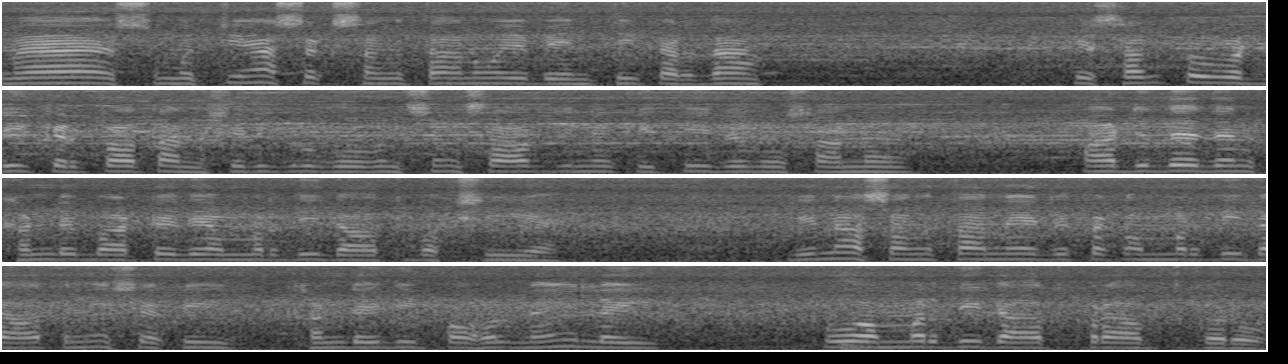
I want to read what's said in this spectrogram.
ਮੈਂ ਸਮੁੱਚੀਆਂ ਸਿੱਖ ਸੰਗਤਾਂ ਨੂੰ ਇਹ ਬੇਨਤੀ ਕਰਦਾ ਕਿ ਸਭ ਤੋਂ ਵੱਡੀ ਕਿਰਪਾ ਧੰਨ ਸ਼੍ਰੀ ਗੁਰੂ ਗੋਬਿੰਦ ਸਿੰਘ ਸਾਹਿਬ ਜੀ ਨੇ ਕੀਤੀ, ਜਦੋਂ ਸਾਨੂੰ ਅੱਜ ਦੇ ਦਿਨ ਖੰਡੇ ਬਾਟੇ ਦੇ ਅੰਮ੍ਰਿਤ ਦੀ ਦਾਤ ਬਖਸ਼ੀ ਹੈ। ਜਿਨ੍ਹਾਂ ਸੰਗਤਾਂ ਨੇ ਅਜੇ ਤੱਕ ਅੰਮ੍ਰਿਤ ਦੀ ਦਾਤ ਨਹੀਂ ਛਕੀ, ਖੰਡੇ ਦੀ ਪਹੁਲ ਨਹੀਂ ਲਈ, ਉਹ ਅੰਮ੍ਰਿਤ ਦੀ ਦਾਤ ਪ੍ਰਾਪਤ ਕਰੋ।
